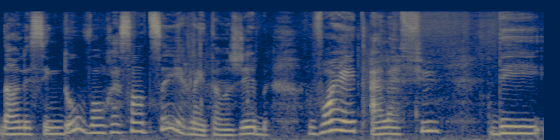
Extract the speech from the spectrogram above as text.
dans le signe d'eau vont ressentir l'intangible, vont être à l'affût des,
